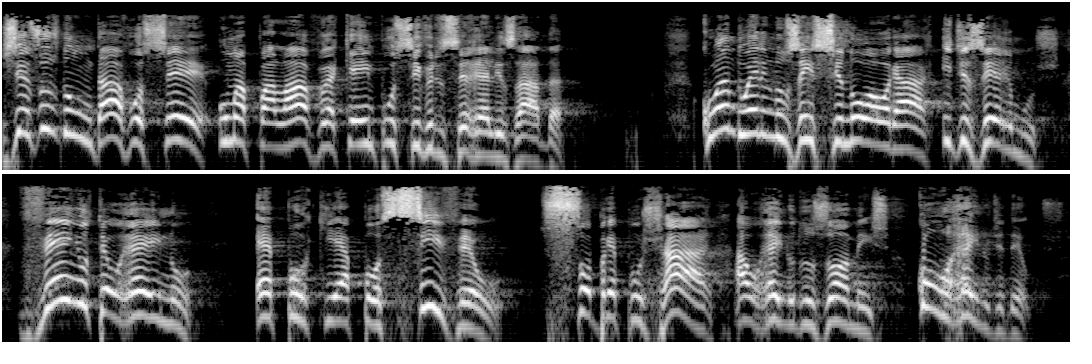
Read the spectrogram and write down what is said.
Jesus não dá a você uma palavra que é impossível de ser realizada. Quando ele nos ensinou a orar e dizermos: Venha o teu reino, é porque é possível sobrepujar ao reino dos homens com o reino de Deus.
